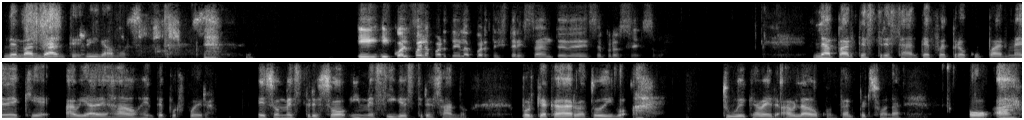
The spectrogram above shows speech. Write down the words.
Demandante, digamos. ¿Y, ¿Y, cuál fue la parte de la parte estresante de ese proceso? La parte estresante fue preocuparme de que había dejado gente por fuera. Eso me estresó y me sigue estresando, porque a cada rato digo, ah, tuve que haber hablado con tal persona, o ah,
